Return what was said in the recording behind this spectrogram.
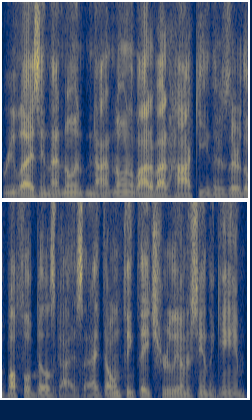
realizing that knowing not knowing a lot about hockey there's they're the buffalo bills guys. I don't think they truly understand the game.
